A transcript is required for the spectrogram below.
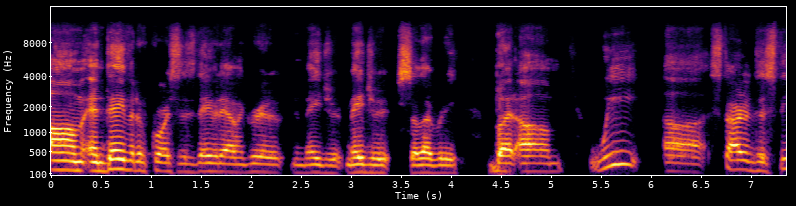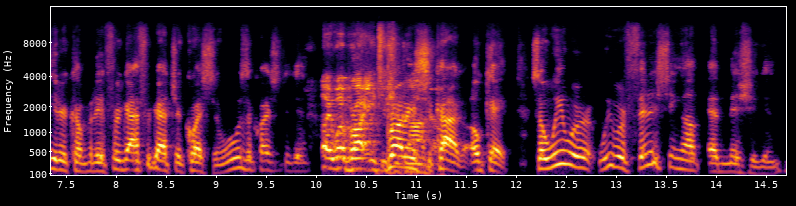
Um, and David, of course, is David Alan Grier, the major major celebrity. But um, we uh, started this theater company. I forgot, I forgot your question. What was the question again? Like what brought you to brought Chicago? me to Chicago. Okay, so we were we were finishing up at Michigan.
